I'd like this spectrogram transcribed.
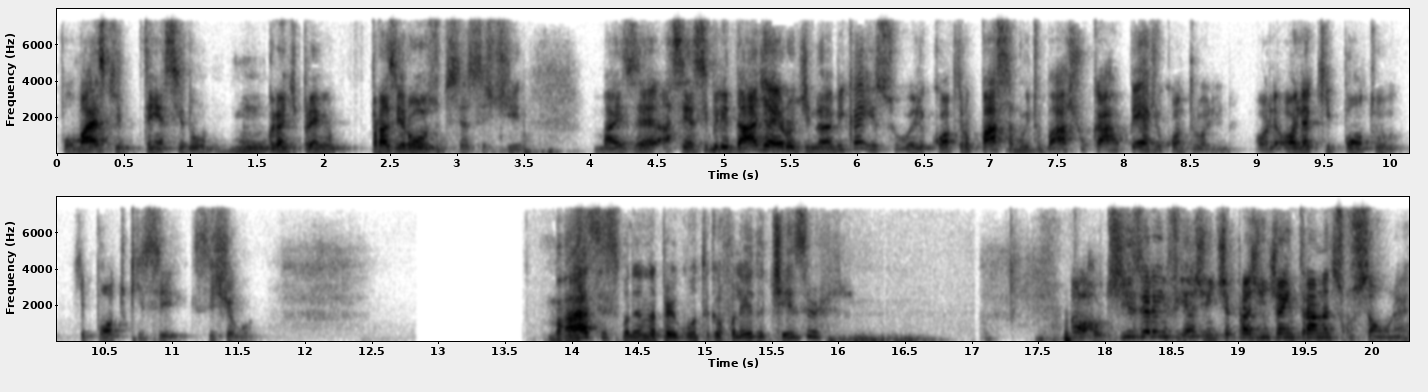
por mais que tenha sido um grande prêmio prazeroso de se assistir. Mas é, a sensibilidade aerodinâmica é isso. O helicóptero passa muito baixo, o carro perde o controle. Né? Olha, olha que ponto que ponto que se, que se chegou. Mas, respondendo a pergunta que eu falei do teaser, Olha lá, o teaser, enfim, a gente, é pra gente já entrar na discussão, né?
